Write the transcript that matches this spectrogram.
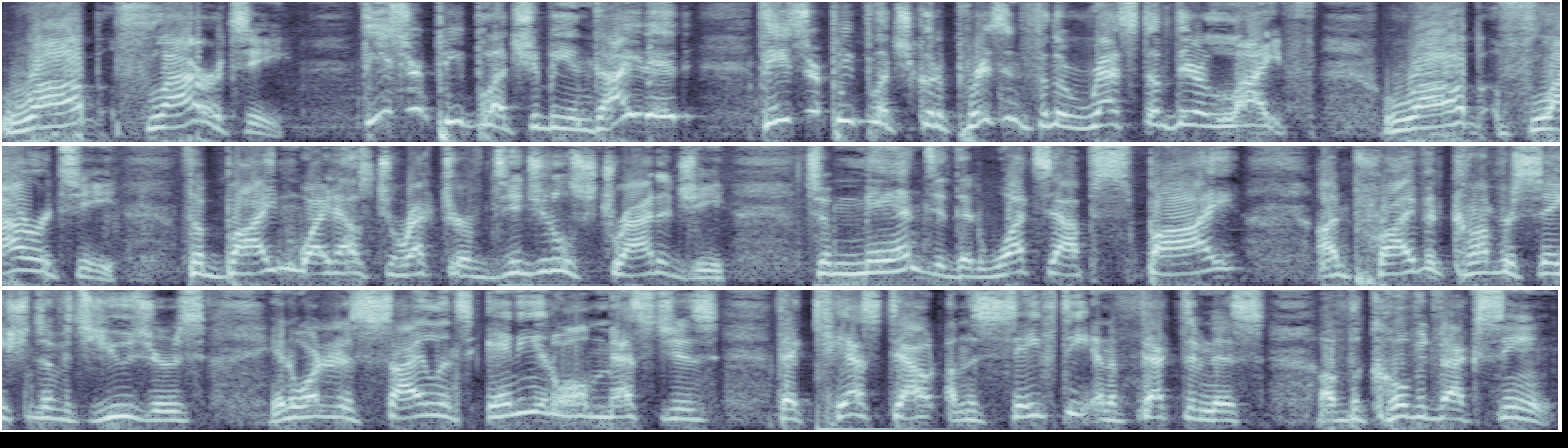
Rob Flaherty. These are people that should be indicted. These are people that should go to prison for the rest of their life. Rob Flaherty, the Biden White House director of digital strategy, demanded that WhatsApp spy on private conversations of its users in order to silence any and all messages that cast doubt on the safety and effectiveness of the COVID vaccine.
